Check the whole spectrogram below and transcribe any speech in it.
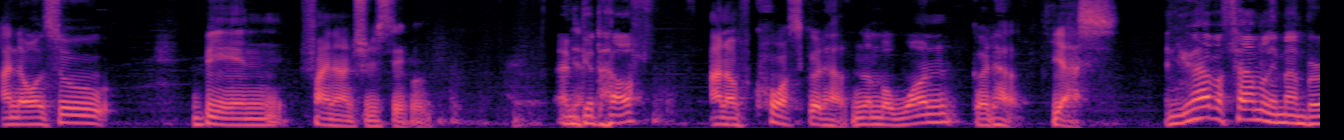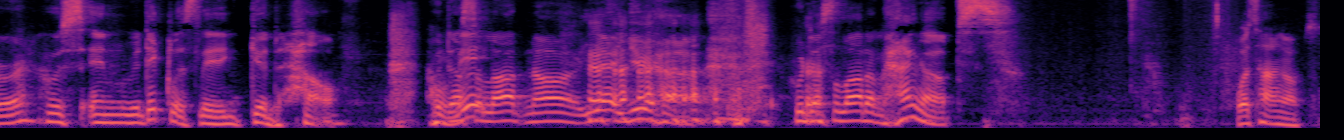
And also being financially stable. and good health. And of course, good health. Number one, good health. Yes. And you have a family member who's in ridiculously good health. Who Who, does me? a lot? No, yeah, you have. who does a lot of hang-ups. What's hang ups?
